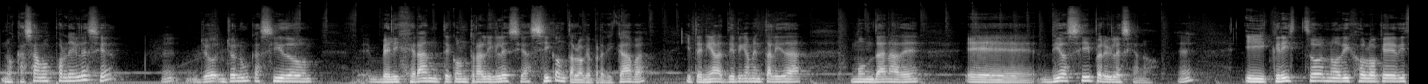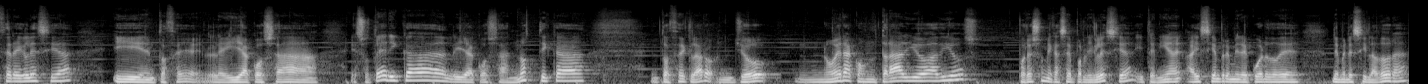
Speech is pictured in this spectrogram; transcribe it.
nos casamos por la iglesia ¿eh? Yo, nunca he sido beligerante contra la iglesia, sí contra lo que predicaba, y tenía la típica mentalidad mundana de eh, Dios sí, pero iglesia no. ¿eh? Y Cristo no dijo lo que dice la iglesia, y entonces leía cosas esotéricas, leía cosas gnósticas. Entonces, claro, yo no era contrario a Dios, por eso me casé por la iglesia y tenía ahí siempre mi recuerdo de, de Meresiladora,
